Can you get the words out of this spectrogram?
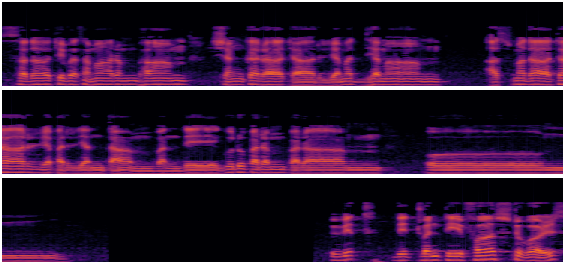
सदाशिवसमारम्भाम् शङ्कराचार्यमध्यमाम् अस्मदाचार्यपर्यन्ताम् वन्दे गुरुपरम्पराम् ॐ with the twenty first verse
